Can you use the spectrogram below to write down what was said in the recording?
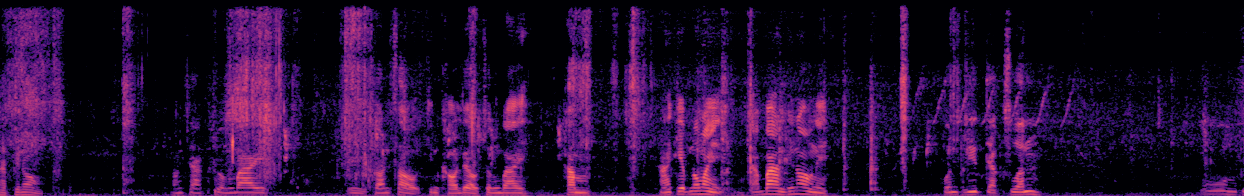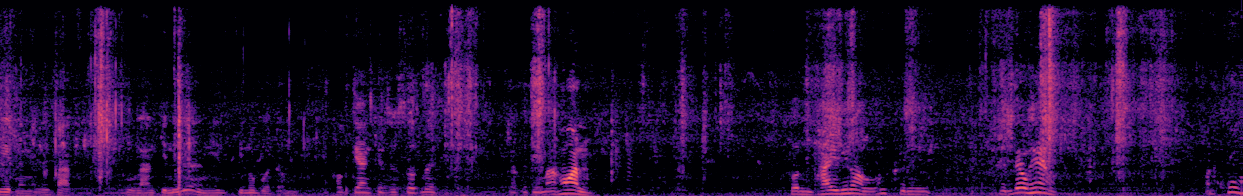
ครับ พี่น้อง หลังจากช่วงบ่ายตอนเช้ากินข้าวแล้วช่วงบ่ายทำหาเก็บน้องใหม่กลับบ้านพี่น้องนี่ผลผลิตจากสวน โอ้เผ็ดอย่างนี้ฝากลูกหลานกินนี่เด้อมีกินมาเบิดเอาเขาแกงกินสดๆเลยแล้วก็สิมาห้อนต้นไผ่พี่น้องมันขึ้นขึ้นเร็วแห้ง มันคุ้ม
